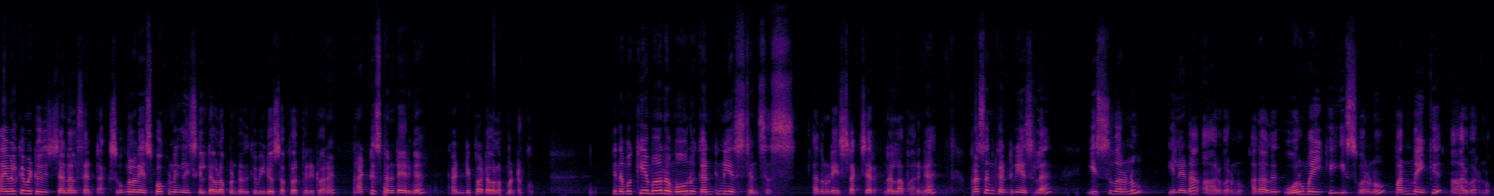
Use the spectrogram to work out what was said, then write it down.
I welcome to this channel syntax உங்களுடைய ஸ்போக்கன் இங்கிலீஷ் ஸ்கில் டெவலப் பண்ணுறதுக்கு வீடியோஸ் அப்லோட் பண்ணிட்டு வரேன். ப்ராக்டிஸ் பண்ணிட்டே இருங்க. கண்டிப்பாக டெவலப்மெண்ட் இருக்கும். இந்த முக்கியமான மூணு கண்டினியூஸ் டென்சஸ் அதனுடைய ஸ்ட்ரக்சர் நல்லா பாருங்கள் ப்ரெசன்ட் கண்டினியூஸில் இஸ் வரணும் இல்லைன்னா ஆர் வரணும். அதாவது ஒருமைக்கு இஸ் வரணும் பன்மைக்கு ஆர் வரணும்.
